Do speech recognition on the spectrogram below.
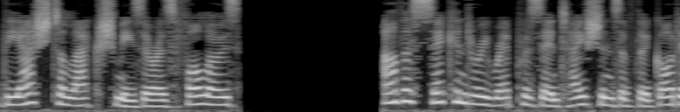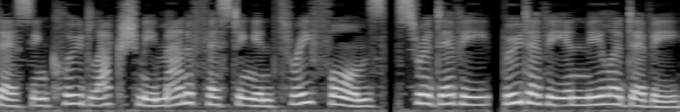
The Ashtalakshmis are as follows other secondary representations of the goddess include Lakshmi manifesting in three forms, Sridevi, Bhudevi and Neela Devi.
